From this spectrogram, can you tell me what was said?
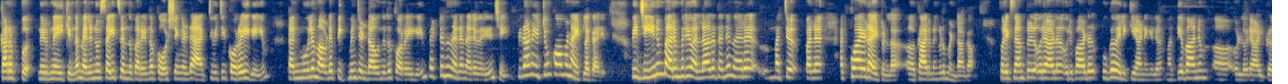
കറുപ്പ് നിർണയിക്കുന്ന മെലനോസൈറ്റ്സ് എന്ന് പറയുന്ന കോശങ്ങളുടെ ആക്ടിവിറ്റി കുറയുകയും തന്മൂലം അവിടെ പിഗ്മെന്റ് ഉണ്ടാവുന്നത് കുറയുകയും പെട്ടെന്ന് തന്നെ നര വരികയും ചെയ്യും. ഇതാണ് ഏറ്റവും കോമൺ ആയിട്ടുള്ള കാര്യം. അപ്പൊ ഈ ജീനും പാരമ്പര്യവും അല്ലാതെ തന്നെ വേറെ മറ്റ് പല അക്വയർഡ് ആയിട്ടുള്ള കാരണങ്ങളും ഉണ്ടാകാം. ഫോർ എക്സാമ്പിൾ ഒരാൾ ഒരുപാട് പുക വലിക്കുകയാണെങ്കിൽ മദ്യപാനം ഉള്ള ഒരാൾക്ക്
